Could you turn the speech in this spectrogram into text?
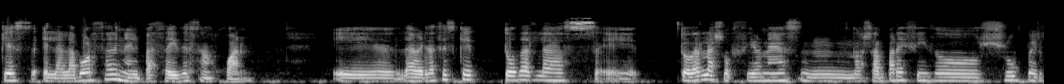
que es la laborza en el Pasay de San Juan. la verdad es que todas las, todas las opciones mm, nos han parecido súper,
